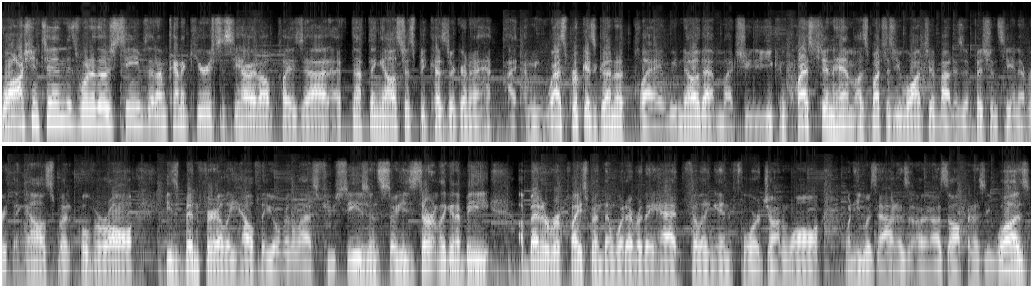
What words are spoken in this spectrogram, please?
Washington is one of those teams that I'm kind of curious to see how it all plays out. If nothing else, just because they're going to, ha- I mean, Westbrook is going to play. We know that much. You, you, can question him as much as you want to about his efficiency and everything else, but overall, he's been fairly healthy over the last few seasons. So he's certainly going to be a better replacement than whatever they had filling in for John Wall when he was out as, as often as he was.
